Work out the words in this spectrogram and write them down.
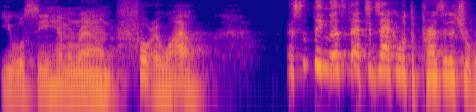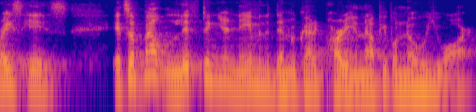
You will see him around for a while. That's the thing. That's that's exactly what the presidential race is. It's about lifting your name in the Democratic Party, and now people know who you are.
